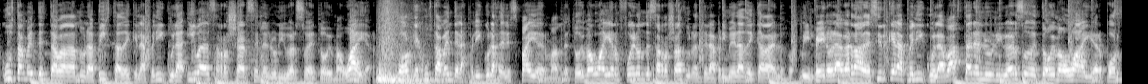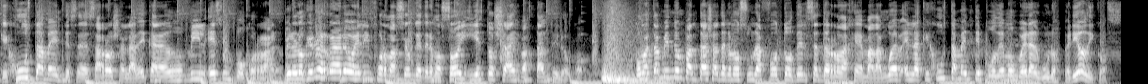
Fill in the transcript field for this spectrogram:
justamente estaba dando una pista de que la película iba a desarrollarse en el universo de Tobey Maguire. Porque justamente las películas del Spider-Man de Tobey Maguire fueron desarrolladas durante la primera década de los 2000. Pero la verdad, decir que la película va a estar en el universo de Tobey Maguire porque que justamente se desarrolla en la década de 2000 es un poco raro. Pero lo que no es raro es la información que tenemos hoy y esto ya es bastante loco. Como están viendo en pantalla tenemos una foto del set de rodaje de Madame Web en la que justamente podemos ver algunos periódicos.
